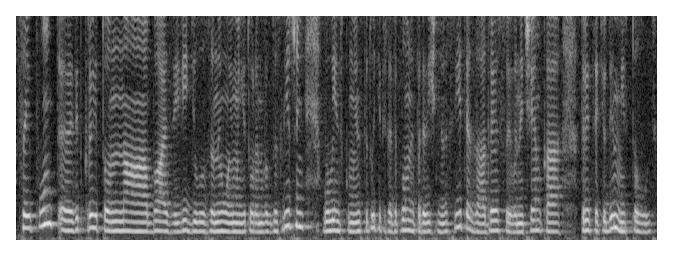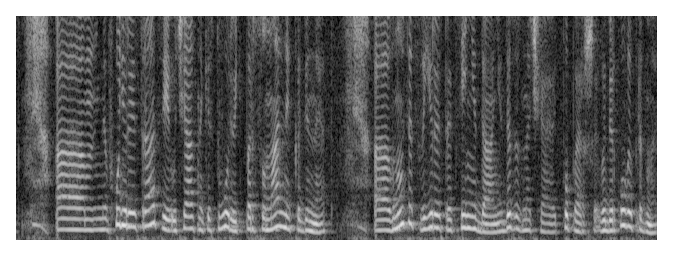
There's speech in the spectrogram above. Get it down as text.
Цей пункт відкрито на базі відділу ЗНО і моніторингових досліджень Волинському інституті після дипломної педагогічної освіти за адресою Винниченка 31, місто Луцьк. В ході реєстрації учасники створюють персональний кабінет вносять свої реєстраційні дані, де зазначають, по-перше, вибірковий предмет,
